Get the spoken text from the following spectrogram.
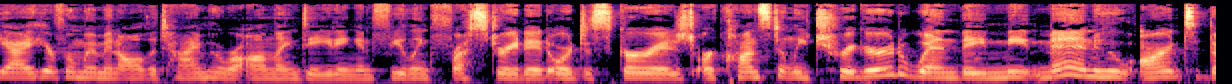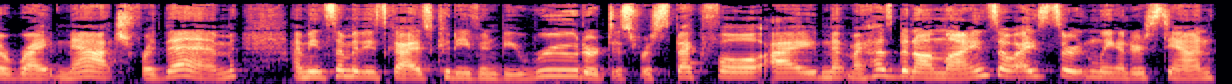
Yeah, I hear from women all the time who are online dating and feeling frustrated or discouraged or constantly triggered when they meet men who aren't the right match for them. I mean, some of these guys could even be rude or disrespectful. I met my husband online, so I certainly understand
